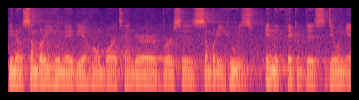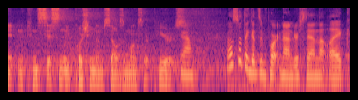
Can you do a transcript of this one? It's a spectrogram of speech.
you know somebody who may be a home bartender versus somebody who is in the thick of this doing it and consistently pushing themselves amongst their peers Yeah. I also think it's important to understand that, like,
